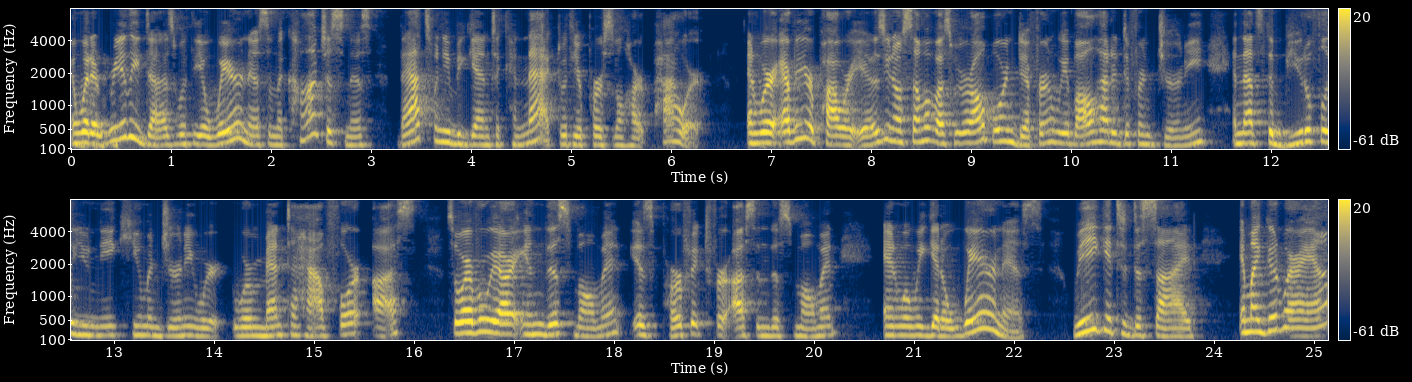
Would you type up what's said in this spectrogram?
And what it mm-hmm. really does with the awareness and the consciousness, that's when you begin to connect with your personal heart power. And wherever your power is, you know, some of us, we were all born different. We've all had a different journey. And that's the beautiful, unique human journey we're, we're meant to have for us. So wherever we are in this moment is perfect for us in this moment. And when we get awareness, we get to decide, am I good where I am?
